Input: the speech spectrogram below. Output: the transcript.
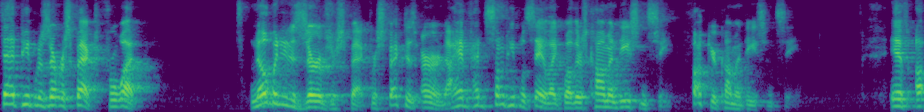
fat people deserve respect for what? Nobody deserves respect. Respect is earned. I have had some people say like, well, there's common decency. Fuck your common decency. If uh,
